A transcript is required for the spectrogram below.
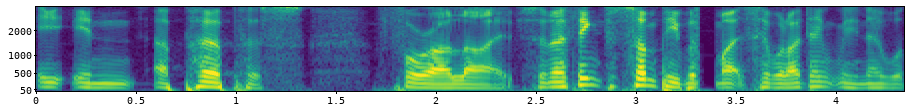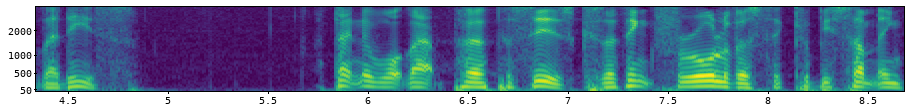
I- in a purpose for our lives. And I think for some people might say, well, I don't really know what that is. I don't know what that purpose is because I think for all of us there could be something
